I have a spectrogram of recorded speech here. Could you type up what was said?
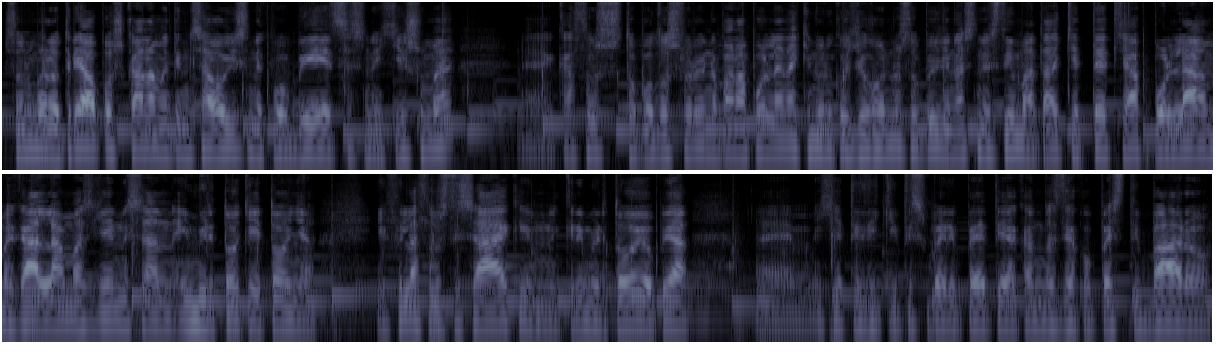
Στο νούμερο 3, όπως κάναμε την εισαγωγή στην εκπομπή, έτσι θα συνεχίσουμε ε, καθώς το ποδόσφαιρο είναι πάνω απ' όλα ένα κοινωνικό γεγονός το οποίο γεννά συναισθήματα και τέτοια πολλά μεγάλα μας γέννησαν η Μυρτό και η Τόνια. Η φίλαθλος της ΑΕΚ, η μικρή Μυρτό η οποία ε, είχε τη δική της περιπέτεια κάνοντας διακοπές στην Πάρο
